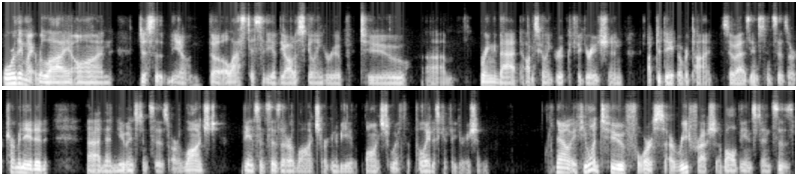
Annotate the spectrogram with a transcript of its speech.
or they might rely on just you know the elasticity of the auto scaling group to um, bring that auto scaling group configuration up to date over time. So as instances are terminated uh, and then new instances are launched, the instances that are launched are going to be launched with the latest configuration. Now, if you want to force a refresh of all the instances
